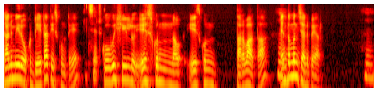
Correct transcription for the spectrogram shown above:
కానీ మీరు ఒక డేటా తీసుకుంటే. కోవిషీల్డ్ వేసుకున్న వేసుకున్న తర్వాత ఎంతమంది చనిపోయారు Hmm.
